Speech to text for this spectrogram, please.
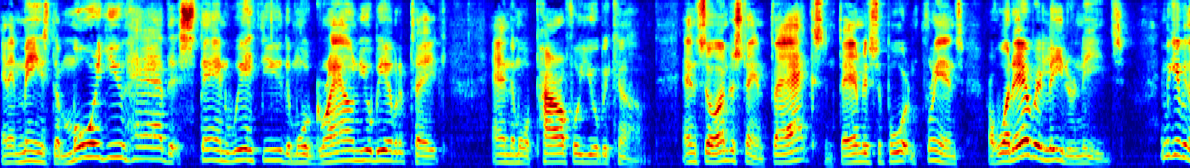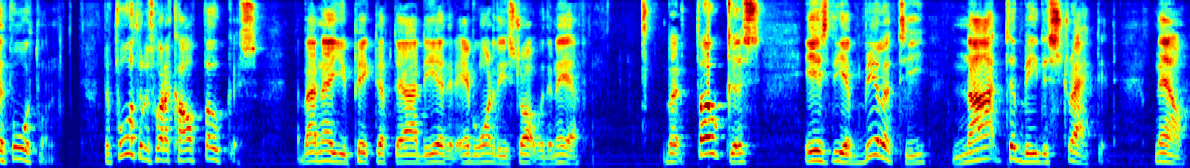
And it means the more you have that stand with you, the more ground you'll be able to take, and the more powerful you'll become. And so understand facts and family support and friends are what every leader needs. Let me give you the fourth one. The fourth one is what I call focus. By now you picked up the idea that every one of these start with an F. But focus is the ability not to be distracted. Now,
